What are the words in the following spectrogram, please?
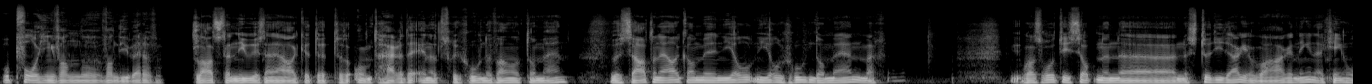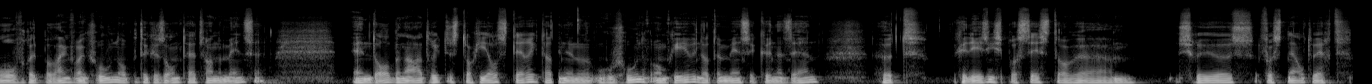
opvolging van, van die werven. Het laatste nieuws is eigenlijk het, het ontharden en het vergroenen van het domein we zaten eigenlijk al met een heel, heel groen domein, maar ik was ooit eens op een, uh, een studiedag in Wageningen. Dat ging over het belang van groen op de gezondheid van de mensen. En daar benadrukte ze toch heel sterk dat in een groener omgeving dat de mensen kunnen zijn, het genezingsproces toch uh, serieus versneld werd.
